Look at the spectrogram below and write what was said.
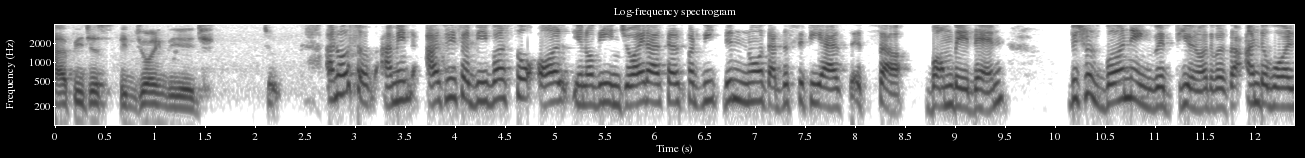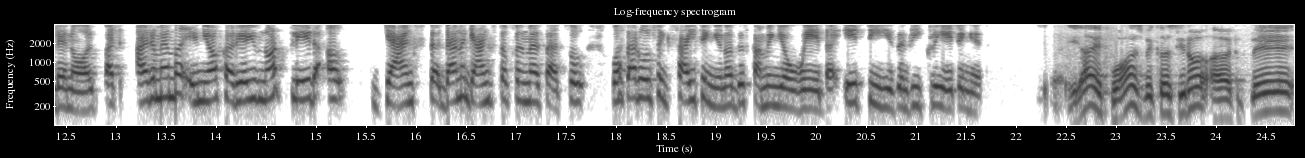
happy, just enjoying the age. True. And also, I mean, as we said, we were so all, you know, we enjoyed ourselves, but we didn't know that the city as it's uh, Bombay then, which was burning with, you know, there was the underworld and all. But I remember in your career, you've not played a gangster, done a gangster film as that. So was that also exciting, you know, this coming your way, the 80s and recreating it? Yeah, it was because you know uh, to play,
